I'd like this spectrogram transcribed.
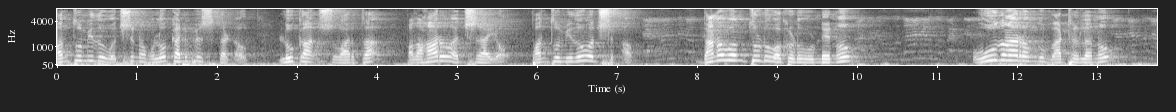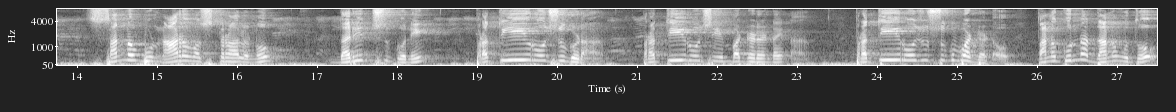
పంతొమ్మిదో వచనములో కనిపిస్తాడు. లూకా వార్త పదహారో అధ్యాయం పంతొమ్మిదో వచనం. ధనవంతుడు ఒకడు ఉండెను. ఊదా రంగు బట్టలను సన్నపు నార వస్త్రాలను ధరించుకొని ప్రతిరోజు కూడా ప్రతిరోజు ఏం పడ్డాడంటే ఆయన? ప్రతిరోజు సుఖపడ్డాడు. తనకున్న ధనముతో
